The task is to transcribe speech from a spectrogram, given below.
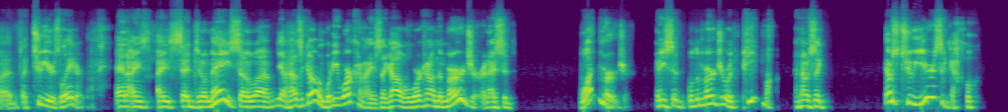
like two years later, and I I said to him, "Hey, so um, you know, how's it going? What are you working on?" He's like, "Oh, we're working on the merger." And I said, "What merger?" And he said, "Well, the merger with Piedmont." And I was like, that was two years ago.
